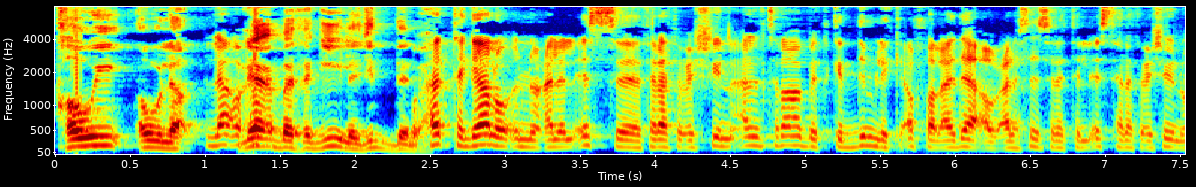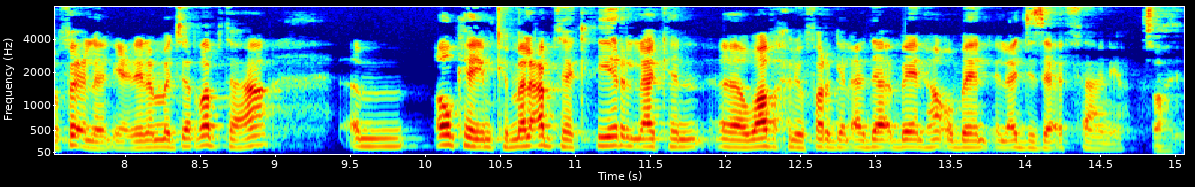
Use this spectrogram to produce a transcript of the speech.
قوي أو لا, لا لعبة ثقيلة جدا. وحتى قالوا إنه على ال S23 Ultra بتقدم لك أفضل أداء أو على سلسلة ال S23 وفعلا يعني لما جربتها okay يمكن ما لعبتها كثير لكن آه، واضح له فرق الأداء بينها وبين الاجهزه الثانية. صحيح.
